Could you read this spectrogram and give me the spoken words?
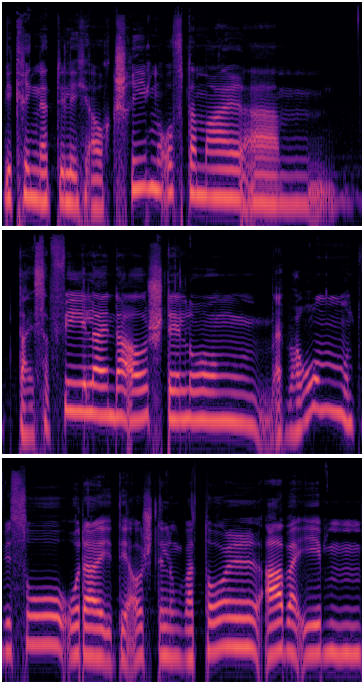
Wir kriegen natürlich auch geschrieben oft einmal, ähm, da ist ein Fehler in der Ausstellung, äh, warum und wieso, oder die Ausstellung war toll, aber eben,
